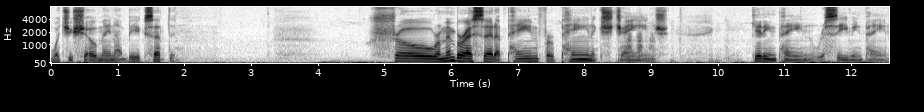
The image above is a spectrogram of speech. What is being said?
What you show may not be accepted. So remember, I said a pain for pain exchange. Getting pain, receiving pain.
